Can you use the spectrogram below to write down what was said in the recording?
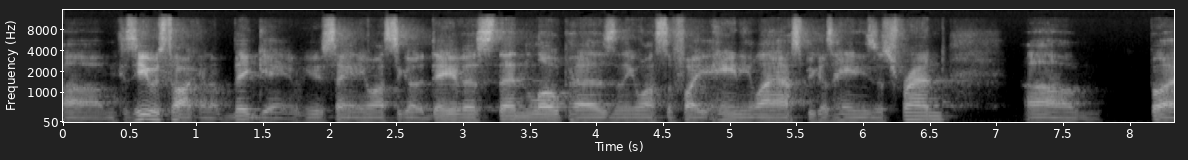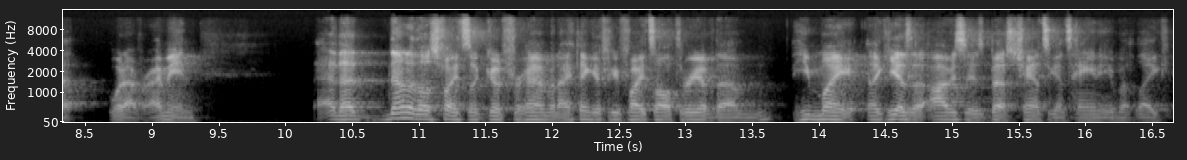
because he was talking a big game. He was saying he wants to go to Davis, then Lopez, and he wants to fight Haney last because Haney's his friend. Um, but whatever. I mean. uh, That none of those fights look good for him, and I think if he fights all three of them, he might like he has a, obviously his best chance against Haney, but like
